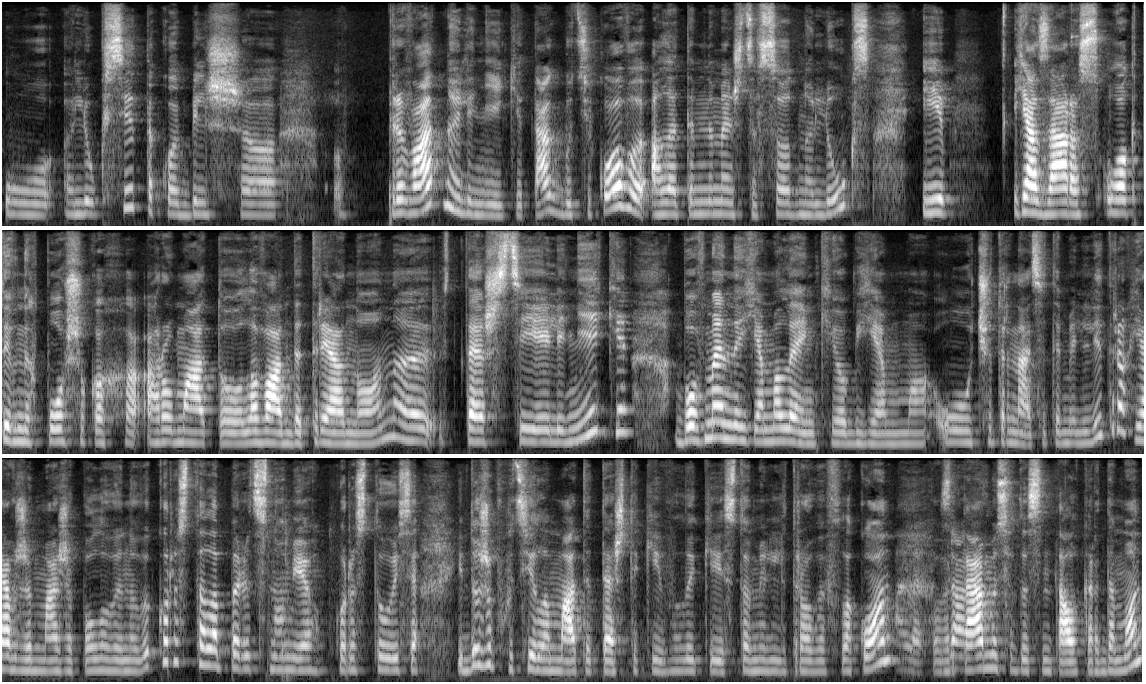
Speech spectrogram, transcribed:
у люксі, такої більш е, приватної лінійки, так, бутікової, але тим не менш це все одно люкс. І я зараз у активних пошуках аромату лаванди Тріанон, е, теж з цієї лінійки, бо в мене є маленький об'єм у 14 мл. Я вже майже половину використала перед сном, я його користуюся. І дуже б хотіла мати теж такий великий 100 мл флакон. Але повертаємося до Сентал Кардамон.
